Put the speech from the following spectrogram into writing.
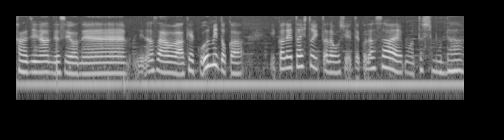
感じなんですよね。皆さんは結構海とか行かれた人いたら教えてください。もう私もな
